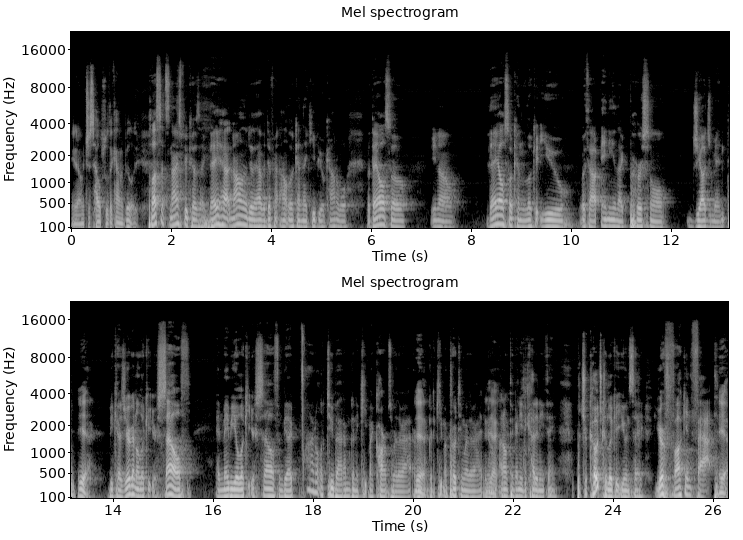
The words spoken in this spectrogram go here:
you know, it just helps with accountability. Plus, it's nice because like they have not only do they have a different outlook and they keep you accountable, but they also, you know, they also can look at you without any like personal judgment Yeah, because you're going to look at yourself and maybe you'll look at yourself and be like, oh, I don't look too bad. I'm going to keep my carbs where they're at. Or Yeah. I'm going to keep my protein where they're at. You know, Exactly. I don't think I need to cut anything. But your coach could look at you and say, you're fucking fat. yeah,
